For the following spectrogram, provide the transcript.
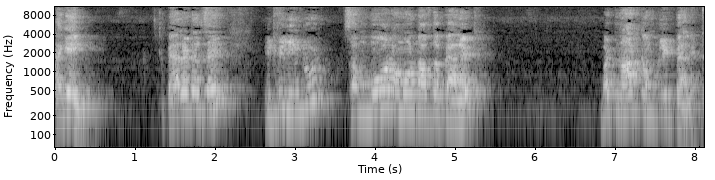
again palatal side it will include some more amount of the palate but not complete palate.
